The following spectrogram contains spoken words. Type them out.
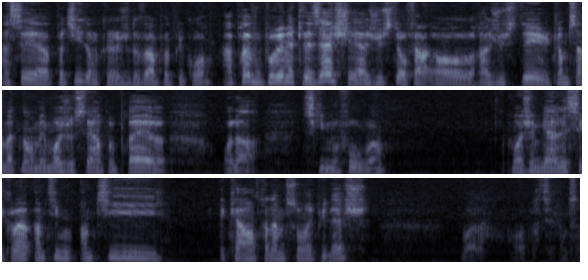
Assez euh, petits, donc euh, je devais un peu plus court. Après, vous pouvez mettre les èches et ajuster, au faire, rajuster comme ça maintenant. Mais moi, je sais à peu près, euh, voilà, ce qu'il me faut, quoi. Moi, j'aime bien laisser quand même un petit, un petit écart entre l'hameçon et puis l'èche. Voilà on va partir comme ça.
